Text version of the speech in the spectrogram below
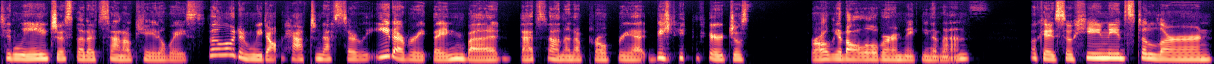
to me, just that it's not okay to waste food and we don't have to necessarily eat everything, but that's not an appropriate behavior, just throwing it all over and making a mess. Okay, so he needs to learn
